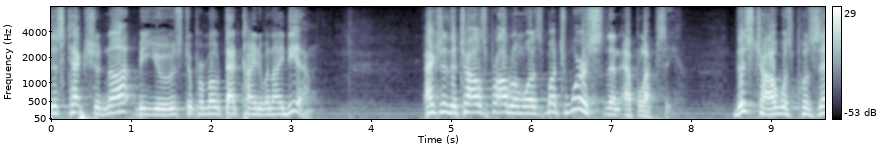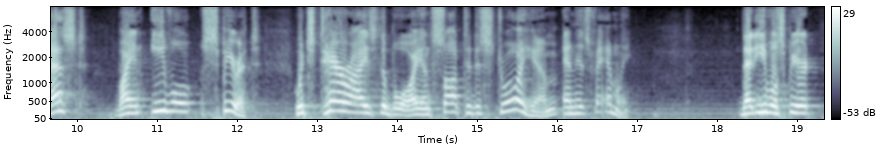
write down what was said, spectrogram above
This text should not be used to promote that kind of an idea. Actually, the child's problem was much worse than epilepsy. This child was possessed by an evil spirit which terrorized the boy and sought to destroy him and his family. That evil spirit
